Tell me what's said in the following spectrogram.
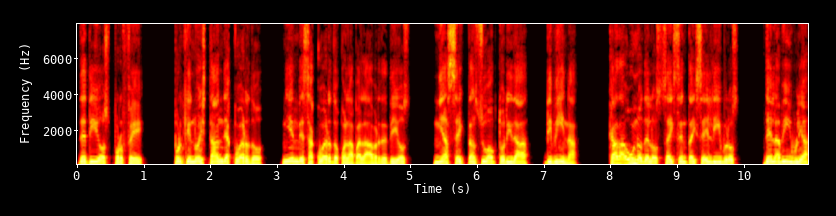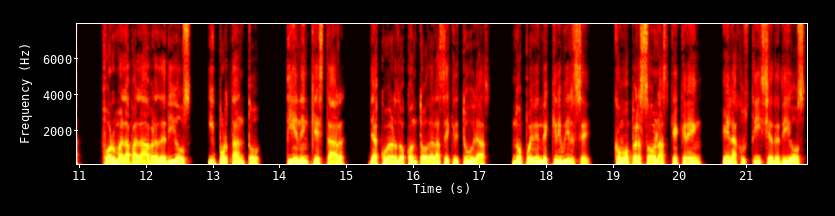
de Dios por fe, porque no están de acuerdo ni en desacuerdo con la palabra de Dios, ni aceptan su autoridad divina. Cada uno de los 66 libros de la Biblia forma la palabra de Dios y por tanto tienen que estar de acuerdo con todas las escrituras. No pueden describirse como personas que creen en la justicia de Dios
